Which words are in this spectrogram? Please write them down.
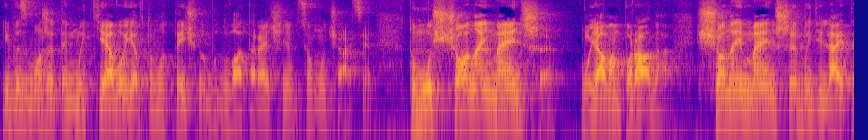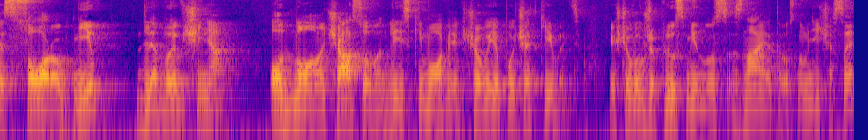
і ви зможете миттєво і автоматично будувати речення в цьому часі. Тому щонайменше, моя вам порада, щонайменше виділяйте 40 днів для вивчення одного часу в англійській мові, якщо ви є початківець. Якщо ви вже плюс-мінус знаєте основні часи,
